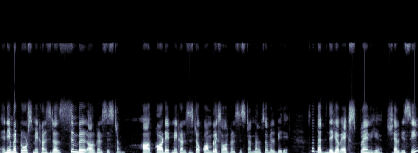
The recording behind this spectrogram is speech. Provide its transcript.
nematodes may consist of simple organ system or chordate may consist of complex organ system also will be there. So that they have explained here. Shall we see?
